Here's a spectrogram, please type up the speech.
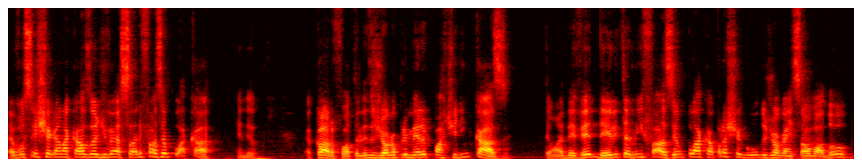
É você chegar na casa do adversário e fazer o placar, entendeu? É claro, o Fortaleza joga a primeira partida em casa. Então é dever dele também fazer um placar para chegar do jogar em Salvador,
